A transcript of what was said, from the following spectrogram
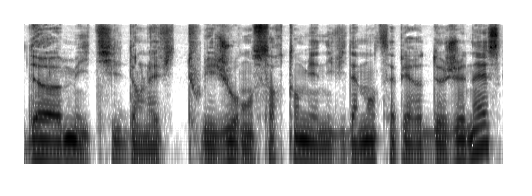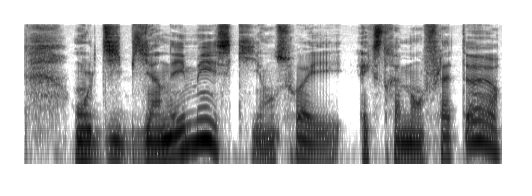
d'homme est-il dans la vie de tous les jours en sortant bien évidemment de sa période de jeunesse? On le dit bien aimé, ce qui en soi est extrêmement flatteur,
